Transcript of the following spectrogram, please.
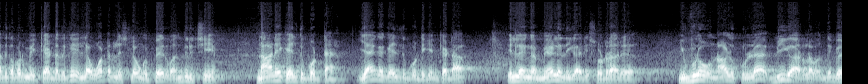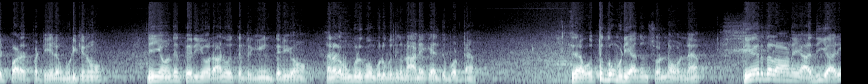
அதுக்கப்புறம் போய் கேட்டதுக்கு இல்லை ஓட்டர் லிஸ்ட்டில் உங்கள் பேர் வந்துருச்சு. நானே கையெழுத்து போட்டேன். ஏங்க கையெழுத்து போட்டீங்கன்னு கேட்டால் இல்லைங்க மேலதிகாரி சொல்கிறாரு இவ்வளோ நாளுக்குள்ளே பீகாரில் வந்து வேட்பாளர் பட்டியலை முடிக்கணும். நீங்கள் வந்து தெரியும் இராணுவத்தில் இருக்கீங்கன்னு தெரியும். அதனால் உங்களுக்கும் குடும்பத்துக்கு குடும்பத்துக்கும் நானே கையெழுத்து போட்டேன். இதை ஒத்துக்க முடியாதுன்னு சொன்ன உடனே தேர்தல் ஆணைய அதிகாரி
